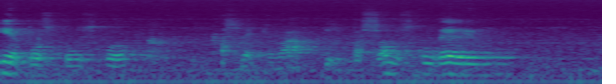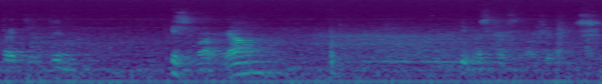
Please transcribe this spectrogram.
и апостолско а след това и пасонско верил пред един извървян и възкръснал живот.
